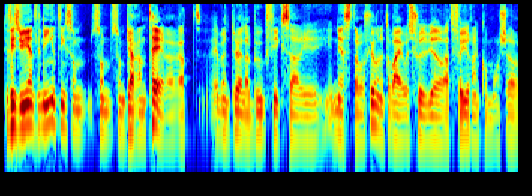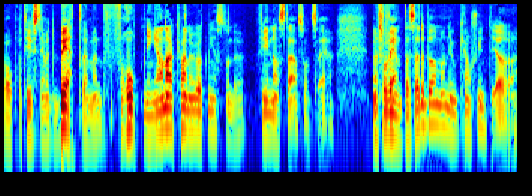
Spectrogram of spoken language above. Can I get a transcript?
Det finns ju egentligen ingenting som, som, som garanterar att eventuella bugfixar i, i, nästa version av iOS 7 gör att 4 kommer att köra operativsystemet bättre. Men förhoppningarna kan ju åtminstone finnas där så att säga. Men förvänta sig det bör man nog kanske inte göra.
